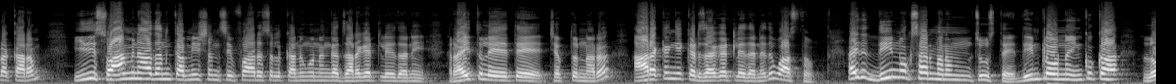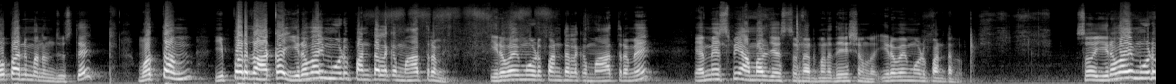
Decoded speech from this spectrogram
ప్రకారం ఇది స్వామినాథన్ కమిషన్ సిఫారసులకు అనుగుణంగా జరగట్లేదు అని రైతులు ఏదైతే చెప్తున్నారో ఆ రకంగా ఇక్కడ జరగట్లేదు అనేది వాస్తవం. అయితే దీన్ని ఒకసారి మనం చూస్తే దీంట్లో ఉన్న ఇంకొక లోపాన్ని మనం చూస్తే మొత్తం ఇప్పటిదాకా ఇరవై మూడు పంటలకు మాత్రమే ఇరవై మూడు పంటలకు మాత్రమే ఎంఎస్పి అమలు చేస్తున్నారు మన దేశంలో ఇరవై మూడు పంటలు. సో ఇరవై మూడు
